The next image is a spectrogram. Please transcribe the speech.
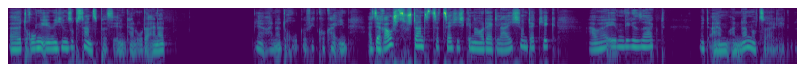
äh, drogenähnlichen Substanz passieren kann oder einer, ja, einer Droge wie Kokain. Also der Rauschzustand ist tatsächlich genau der gleiche und der Kick, aber eben wie gesagt mit einem anderen Nutzererlebnis.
